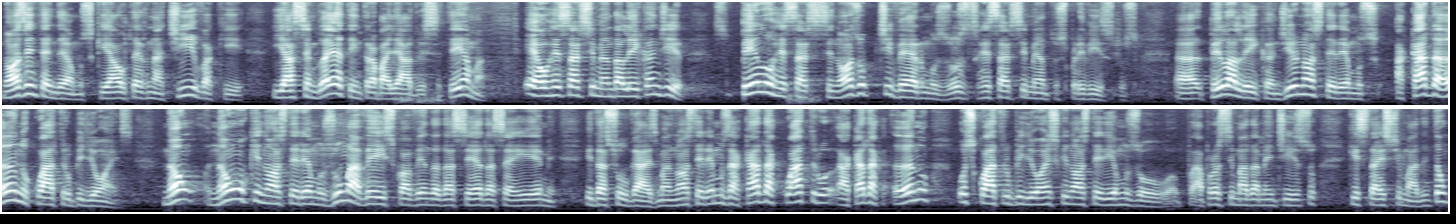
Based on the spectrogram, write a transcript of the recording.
Nós entendemos que a alternativa aqui, e a Assembleia tem trabalhado esse tema, é o ressarcimento da Lei Candir. Pelo se nós obtivermos os ressarcimentos previstos uh, pela Lei Candir, nós teremos a cada ano 4 bilhões. Não, não o que nós teremos uma vez com a venda da CE, da CRM e da Sulgás, mas nós teremos a cada, quatro, a cada ano os 4 bilhões que nós teríamos, ou aproximadamente isso que está estimado. Então,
